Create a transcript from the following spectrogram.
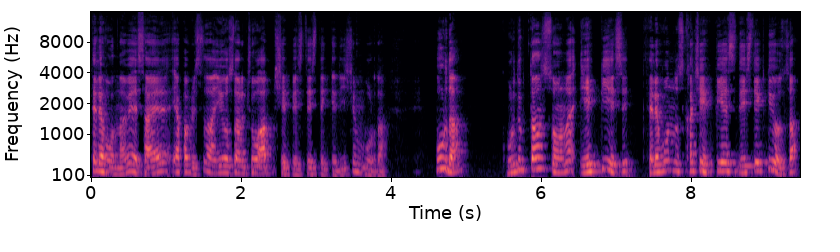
Telefonla vesaire yapabilirsiniz ama iOS'ların çoğu 60 FPS desteklediği için burada. Burada kurduktan sonra FPS'i telefonunuz kaç FPS destekliyorsa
